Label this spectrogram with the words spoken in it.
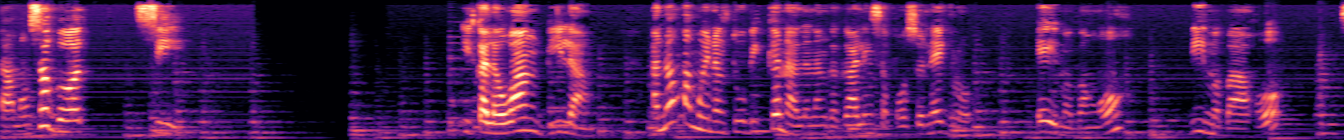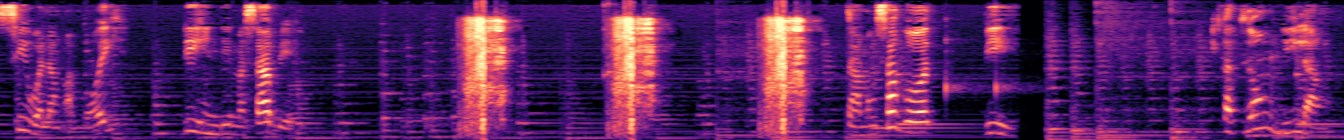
Tamang sagot, C. Ikalawang bilang. Ano ang amoy ng tubig kanal na nanggagaling sa Poso Negro? A. Mabango B. Mabaho C. Walang amoy D. Hindi masabi Tamang sagot, B. Ikatlong bilang.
